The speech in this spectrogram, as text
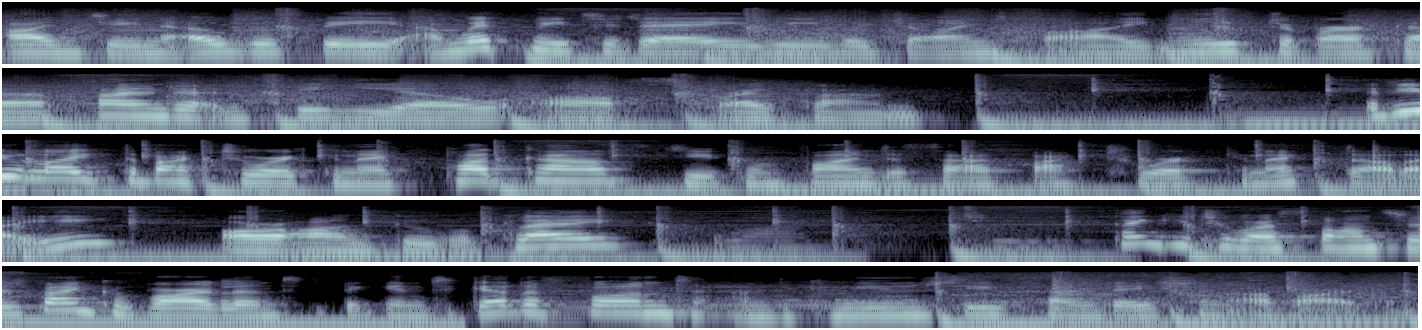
I'm Gina Oglesby, and with me today we were joined by Niamh de Búrca, founder and CEO of SproutPlan. If you like the Back to Work Connect podcast, you can find us at backtoworkconnect.ie or on Google Play. Thank you to our sponsors, Bank of Ireland, the Begin Together Fund, and the Community Foundation of Ireland.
